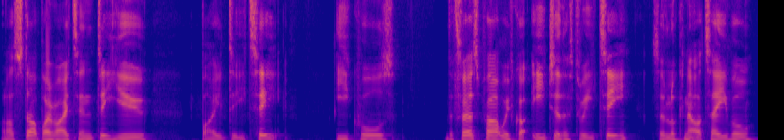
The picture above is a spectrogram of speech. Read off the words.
Well, I'll start by writing du by dt equals, the first part we've got e to the 3t, So looking at our table,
